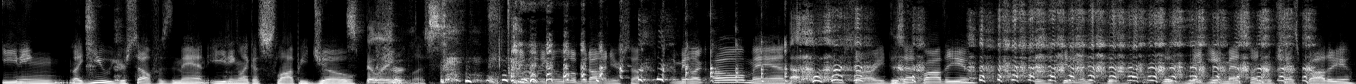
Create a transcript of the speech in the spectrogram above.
eating like you yourself as the man eating like a sloppy Joe Spilling. shirtless, getting a little bit on yourself, and be like, "Oh man, I'm sorry. Does that bother you? Does, getting a, does, does making a mess on your chest bother you?"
